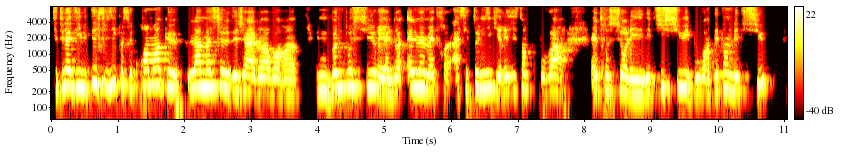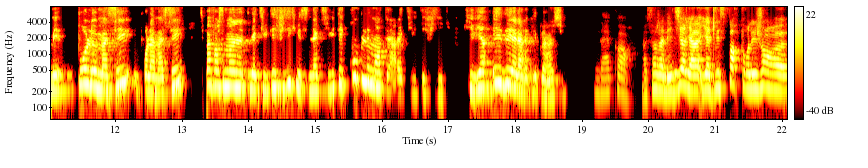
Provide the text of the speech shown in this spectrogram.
c'est une activité physique parce que crois-moi que la masseuse, déjà, elle doit avoir euh, une bonne posture et elle doit elle-même être assez tonique et résistante pour pouvoir être sur les, les, tissus et pouvoir détendre les tissus. Mais pour le masser, pour la masser, c'est pas forcément une activité physique, mais c'est une activité complémentaire à l'activité physique qui vient aider à la récupération. D'accord. Bah, ça, j'allais dire, il y a, de l'espoir pour les gens euh,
